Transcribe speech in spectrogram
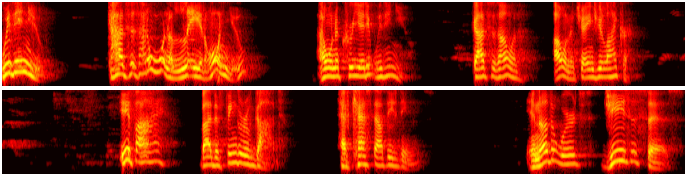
Within you. God says, I don't want to lay it on you. I want to create it within you. God says, I want to, I want to change you like her. If I, by the finger of God, have cast out these demons, in other words, Jesus says,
